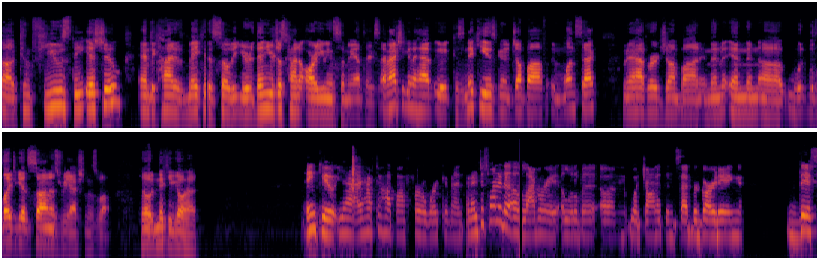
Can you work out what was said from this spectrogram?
uh, confuse the issue and to kind of make it so that you're then you're just kind of arguing semantics. I'm actually going to have because Nikki is going to jump off in one sec. I'm going to have her jump on and then and then uh, would would like to get Sana's reaction as well. So Nikki, go ahead. Thank you. Yeah, I have to hop off for a work event, but I just wanted to elaborate a little bit on what Jonathan said regarding this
